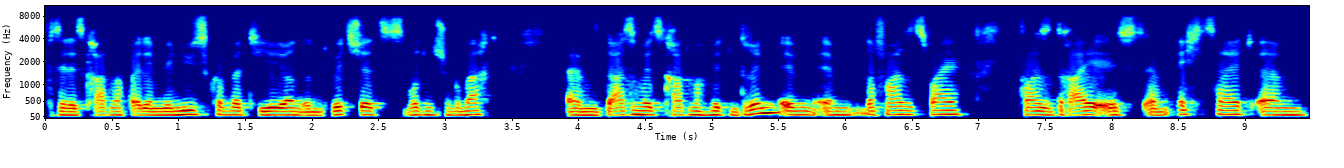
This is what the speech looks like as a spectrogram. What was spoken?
wir sind jetzt gerade noch bei den Menüs konvertieren und Widgets wurden schon gemacht. Ähm, da sind wir jetzt gerade noch mittendrin im, in der Phase 2. Phase 3 ist ähm, Echtzeit, ähm,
